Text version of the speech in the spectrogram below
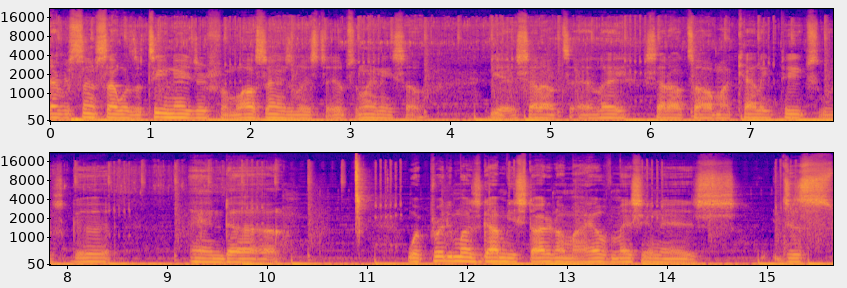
ever since I was a teenager from Los Angeles to Ypsilanti. So, yeah, shout out to LA. Shout out to all my Cali peeps. Was good. And uh, what pretty much got me started on my health mission is just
